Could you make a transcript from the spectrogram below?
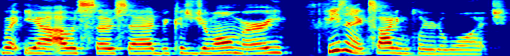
But yeah, I was so sad because Jamal Murray, he's an exciting player to watch.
